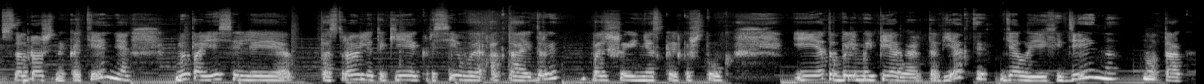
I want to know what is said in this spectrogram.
заброшенной котельне мы повесили построили такие красивые октайдры, большие несколько штук. И это были мои первые арт-объекты. Делала их идейно, ну так,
